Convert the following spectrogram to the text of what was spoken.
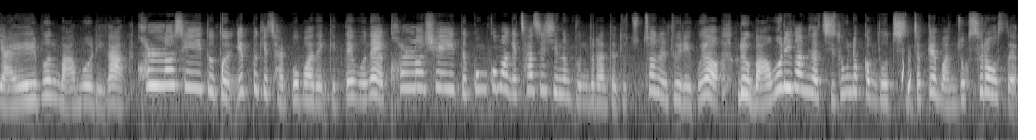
얇은 마무리가 컬러 shade도 예쁘게 잘 뽑아냈기 때문에 컬러 shade 꼼꼼하게 찾으시는 분들한테도 추천을 드리고요. 그리고 마무리감이나 지속력감도 진짜 꽤 만족스러웠어요.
